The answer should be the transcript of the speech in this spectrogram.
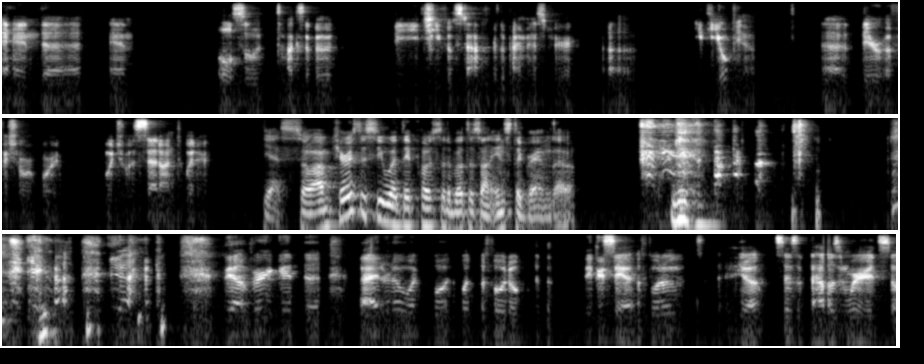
and uh, and also talks about the chief of staff for the prime minister of Ethiopia, uh, their official report, which was said on Twitter. Yes. So I'm curious to see what they posted about this on Instagram though. yeah, yeah, yeah, very good. Uh, I don't know what, what what the photo. They do say a photo, you know, says a thousand words. So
